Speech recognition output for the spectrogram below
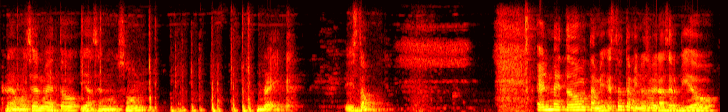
creamos el método y hacemos un break listo el método también esto también nos hubiera servido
